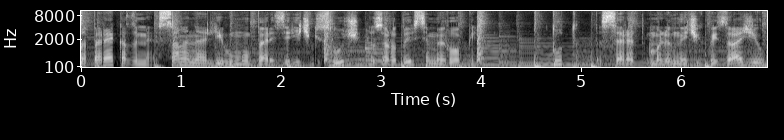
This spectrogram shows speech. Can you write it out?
За переказами, саме на лівому березі річки Случ зародився Миропіль. Тут, серед мальовничих пейзажів,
